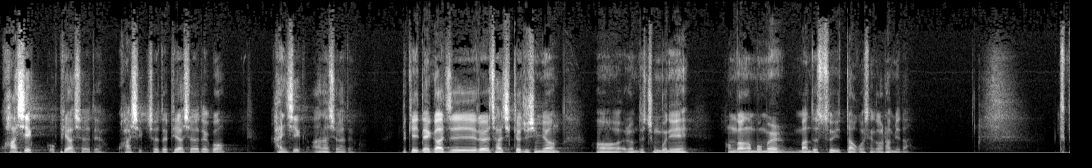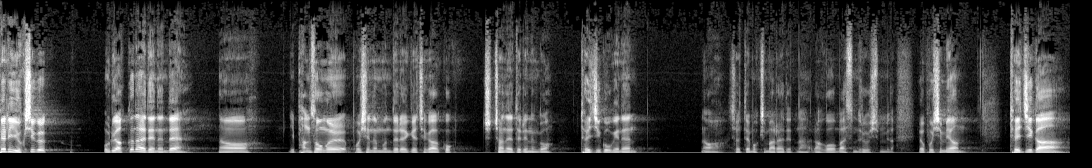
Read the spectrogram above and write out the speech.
과식 꼭 피하셔야 돼요. 과식 절대 피하셔야 되고, 간식 안 하셔야 되고, 이렇게 네 가지를 잘 지켜주시면 어, 여러분들 충분히 건강한 몸을 만들 수 있다고 생각을 합니다. 특별히 육식을 우리가 끊어야 되는데 어, 이 방송을 보시는 분들에게 제가 꼭 추천해 드리는 거 돼지고기는 어, 절대 먹지 말아야 된다라고 말씀드리고 싶습니다. 여기 보시면 돼지가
